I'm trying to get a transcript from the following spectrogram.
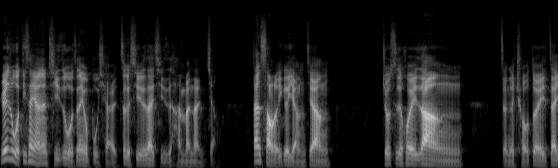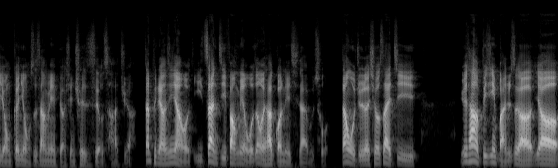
因为如果第三洋将其实我真的有补起来，这个系列赛其实还蛮难讲。但少了一个洋将，就是会让整个球队在勇跟勇士上面表现确实是有差距啊。但凭良心讲，我以战绩方面，我认为他管理其实还不错。但我觉得休赛季，因为他们毕竟本来就是要要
